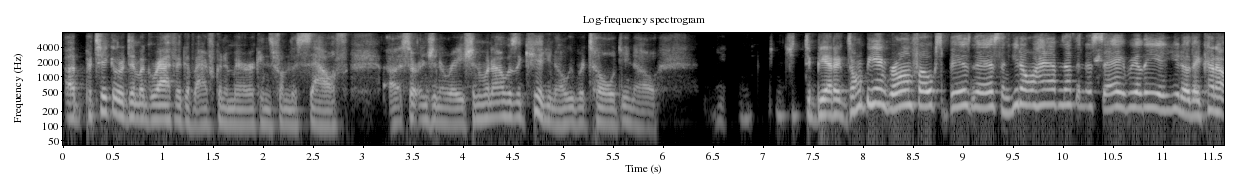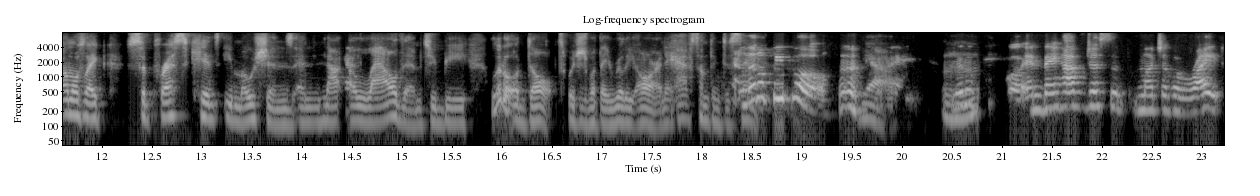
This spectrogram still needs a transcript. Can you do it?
a particular demographic of African Americans from the South, a certain generation. When I was a kid, you know, we were told, you know, to be at a don't be in grown folks business and you don't have nothing to say really. And you know they kind of almost like suppress kids emotions and not allow them to be little adults which is what they really are and they have something to say. little people. Yeah. Mm-hmm. little people. And they have just as much of a right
